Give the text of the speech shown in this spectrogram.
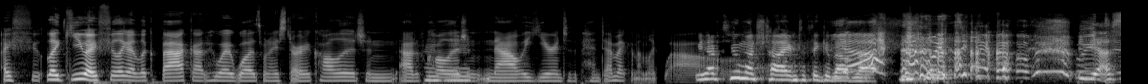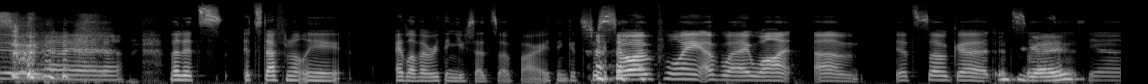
I feel like you, I feel like I look back at who I was when I started college and out of college and now a year into the pandemic and I'm like, wow. we have too much time to think about yeah, that. we do. We Yes. do. Yeah, yeah, yeah. But it's it's definitely I love everything you've said so far. I think it's just so on point of what I want. Um it's so good. It's you, so guys. good. Yeah.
